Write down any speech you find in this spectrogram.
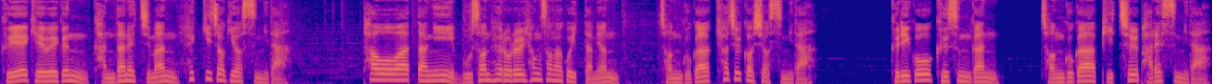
그의 계획은 간단했지만 획기적이었습니다. 타워와 땅이 무선 회로를 형성하고 있다면 전구가 켜질 것이었습니다. 그리고 그 순간 전구가 빛을 발했습니다.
